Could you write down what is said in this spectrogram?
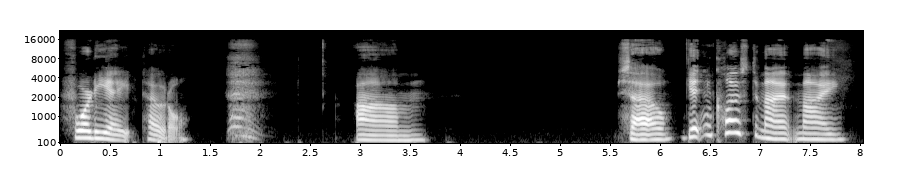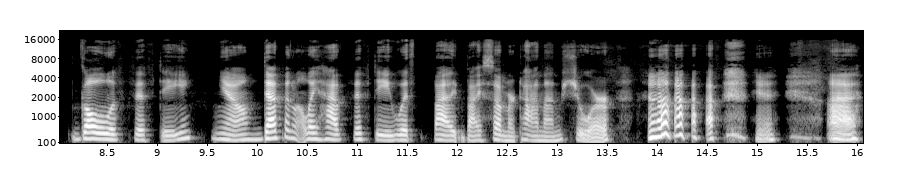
48 total. Um, so getting close to my, my goal of 50. You know, definitely have 50 with by by summertime, I'm sure. I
